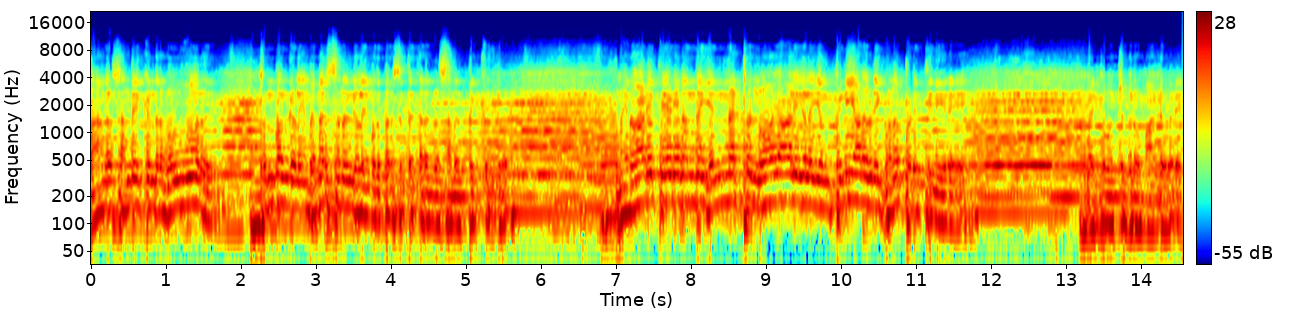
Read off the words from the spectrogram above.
நாங்கள் சந்திக்கின்ற ஒவ்வொரு துன்பங்களையும் விமர்சனங்களையும் உமது பரிசுத்த கரங்கள் சமர்ப்பிக்கின்றோம். உம்மை நாடி தேடி வந்த எண்ணற்ற நோயாளிகளையும் பிணியாளர்களை குணப்படுத்தினீரே. உம்மை போற்றுகிறோம் ஆண்டவரே.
